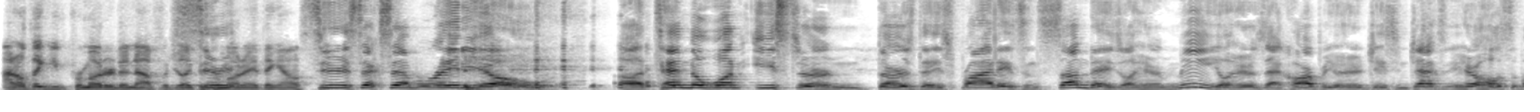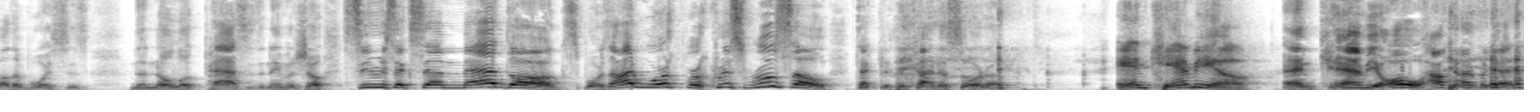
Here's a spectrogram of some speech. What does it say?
I don't think you've promoted enough. Would you like Seri- to promote anything else? Sirius XM Radio, uh, 10 to 1 Eastern, Thursdays, Fridays, and Sundays. You'll hear me, you'll hear Zach Harper, you'll hear Jason Jackson, you'll hear a host of other voices. The No Look Pass is the name of the show. Sirius XM Mad Dog Sports. I work for Chris Russo, technically, kind of, sort of. And cameo. And Cameo. Oh, how can I forget?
